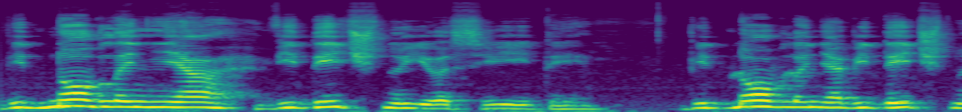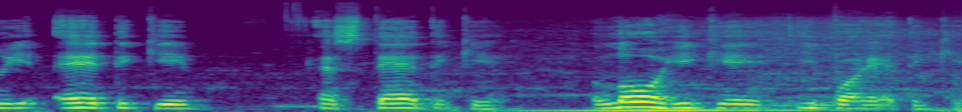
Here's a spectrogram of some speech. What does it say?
Відновлення відичної освіти, відновлення відичної етики, естетики, логіки і поетики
